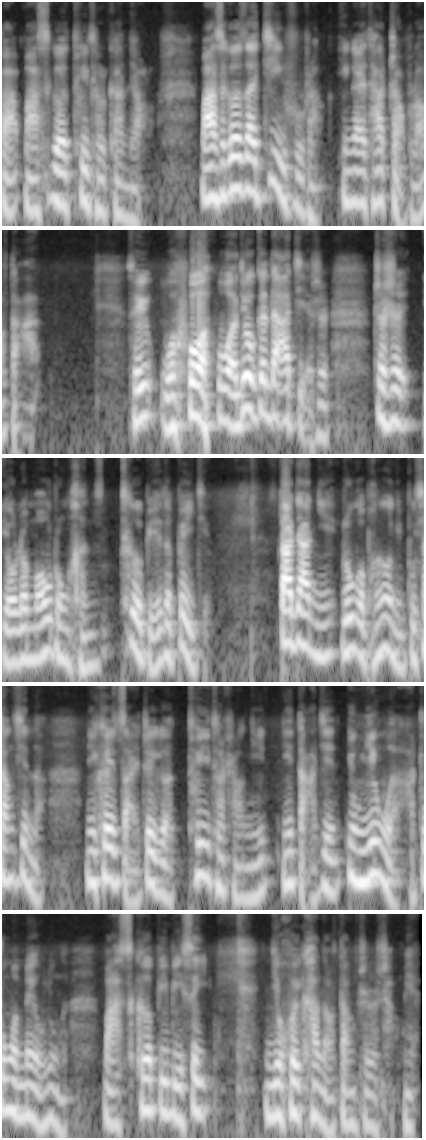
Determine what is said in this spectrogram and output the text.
把马斯克 Twitter 干掉了。马斯克在技术上应该他找不着答案，所以我我我就跟大家解释，这是有着某种很特别的背景。大家你如果朋友你不相信呢？你可以在这个 Twitter 上，你你打进用英文啊，中文没有用的马斯克 BBC，你就会看到当时的场面。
